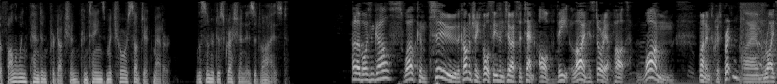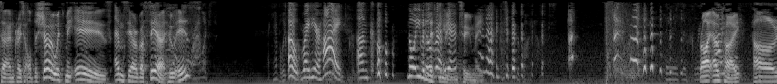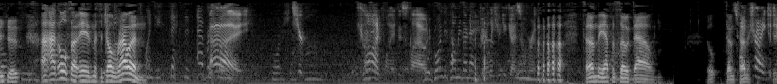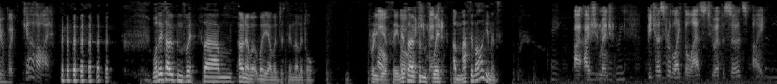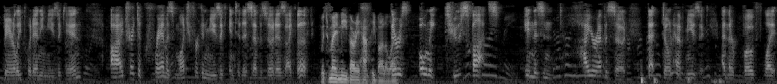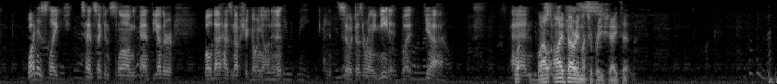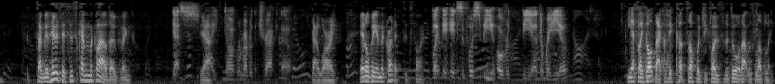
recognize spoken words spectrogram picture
The following pendant production contains mature subject matter. Listener discretion is advised. Hello, boys and girls. Welcome to the commentary for season 2, episode 10 of The Line Historia, part 1. My name is Chris Brittain. I am writer and creator of the show. With me is M. Sieiro Garcia, who is Oh, right here. Hi, um, I'm co not even co-writer listening to me. and actor. Right, okay. Hi, yes. Uh, and also is Mr. Joel Rowan. Hi. Dear God, why is this loud? going to tell me their I barely hear you guys over it. Turn the episode down. Oh, don't That's what turn I'm it. trying to do, but God. well, this opens with um. Oh no, well, well, yeah, we're just in the little previous Oh, scene. This oh, I should opens with mention- a massive argument. I, I should mention, because for like the last two episodes, I barely put any music in. I tried to cram as much freaking music into this episode as I could. Which made me very happy, by the way. There is only two spots in this entire episode that don't have music, and they're both like one is like ten seconds long, and the other, well, that has enough shit going on in it, so it doesn't really need it. But yeah, and well most of I very much appreciate it. Sound good. Who is this? This is Kevin MacLeod opening. Yes. Yeah. I don't remember the track though, Don't worry. It'll be in the credits. It's fine. but it, it's supposed to be over the uh, the radio. Yes, I got that because it cuts off when she closes the door. That was lovely.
